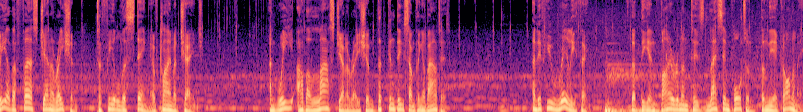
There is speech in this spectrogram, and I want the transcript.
we are the first generation to feel the sting of climate change. And we are the last generation that can do something about it. And if you really think that the environment is less important than the economy,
